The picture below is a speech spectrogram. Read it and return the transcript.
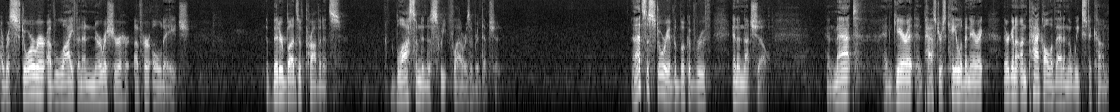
a restorer of life, and a nourisher of her old age. The bitter buds of providence blossomed into sweet flowers of redemption. And that's the story of the book of Ruth in a nutshell. And Matt and Garrett and pastors Caleb and Eric, they're going to unpack all of that in the weeks to come.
